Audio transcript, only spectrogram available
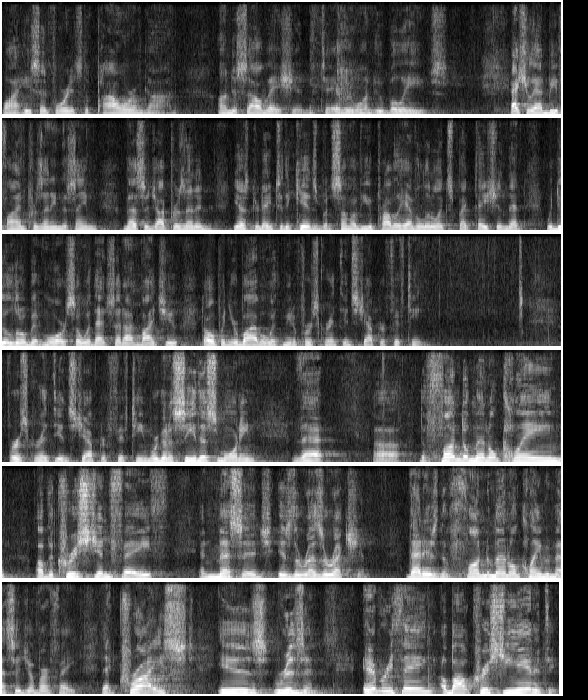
Why? He said, For it is the power of God unto salvation to everyone who believes. Actually, I'd be fine presenting the same message I presented yesterday to the kids, but some of you probably have a little expectation that we do a little bit more. So, with that said, I invite you to open your Bible with me to 1 Corinthians chapter 15. 1 Corinthians chapter 15. We're going to see this morning that uh, the fundamental claim of the Christian faith and message is the resurrection. That is the fundamental claim and message of our faith that Christ is risen. Everything about Christianity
